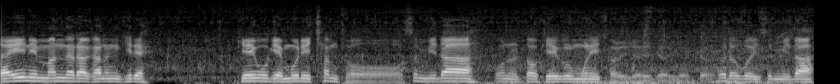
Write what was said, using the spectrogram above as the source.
자연인 만나러 가는 길에 계곡의 물이 참 좋습니다. 오늘 또 계곡물이 절절절절 흐르고 있습니다.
